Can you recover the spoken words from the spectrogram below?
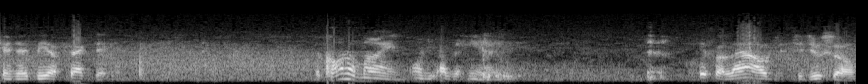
Can it be affected? The carnal mind, on the other hand, if allowed to do so,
